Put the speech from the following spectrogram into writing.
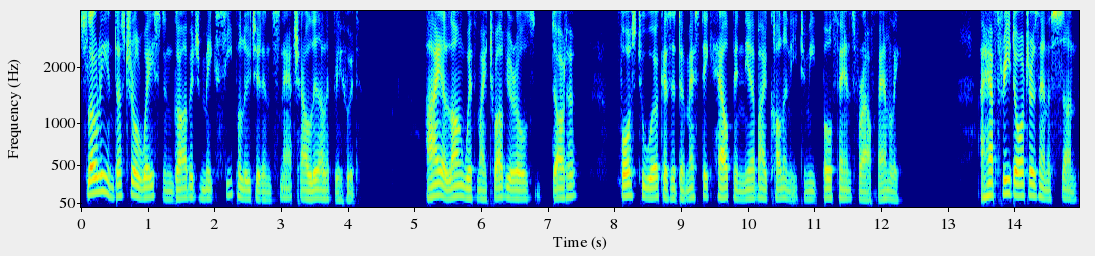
Slowly, industrial waste and garbage make sea polluted and snatch our livelihood. I, along with my 12 year old daughter, forced to work as a domestic help in nearby colony to meet both ends for our family. I have three daughters and a son.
